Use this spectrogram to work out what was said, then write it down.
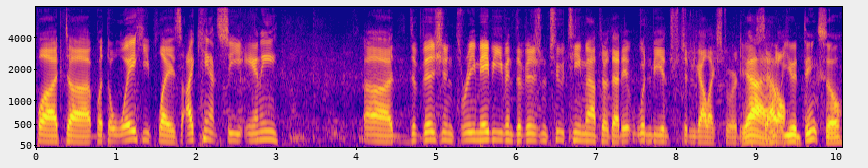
but uh, but the way he plays, I can't see any uh, Division three, maybe even Division two team out there that it wouldn't be interested in a guy like Stewart. Yeah, you'd think so.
